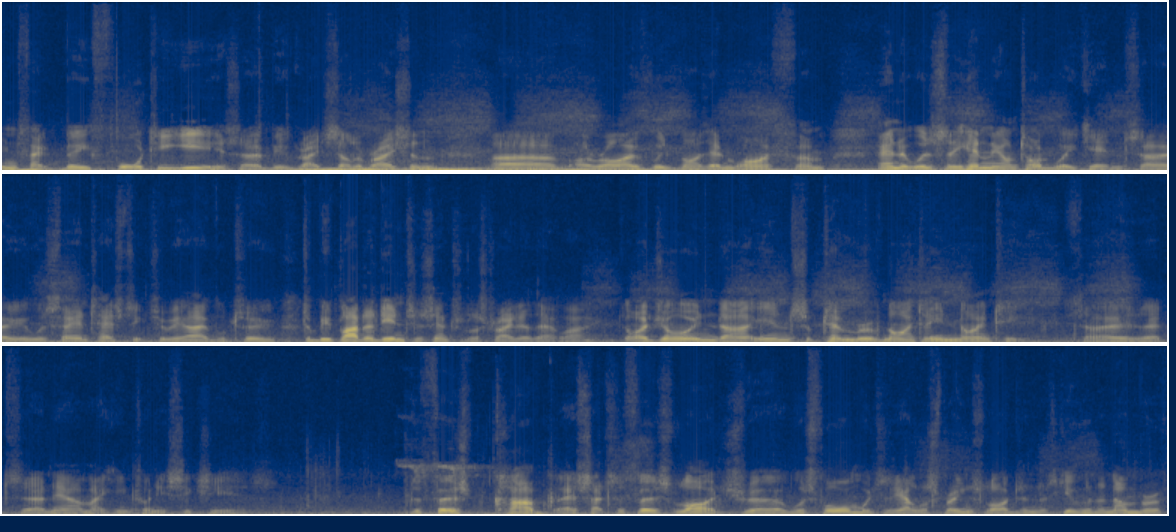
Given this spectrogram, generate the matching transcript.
in fact be 40 years, so it'll be a great celebration. Uh, I arrived with my then wife, um, and it was the Henley on Todd weekend, so it was fantastic to be able to, to be blooded into Central Australia that way. I joined uh, in September of 1990, so that's uh, now making 26 years the first club, as such, the first lodge uh, was formed, which is the Alice Springs Lodge, and it's given a number of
